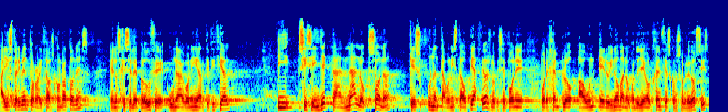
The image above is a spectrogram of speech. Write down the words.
Hay experimentos realizados con ratones en los que se le produce una agonía artificial y si se inyecta naloxona, que es un antagonista opiáceo, es lo que se pone, por ejemplo, a un heroinómano cuando llega a urgencias con sobredosis,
